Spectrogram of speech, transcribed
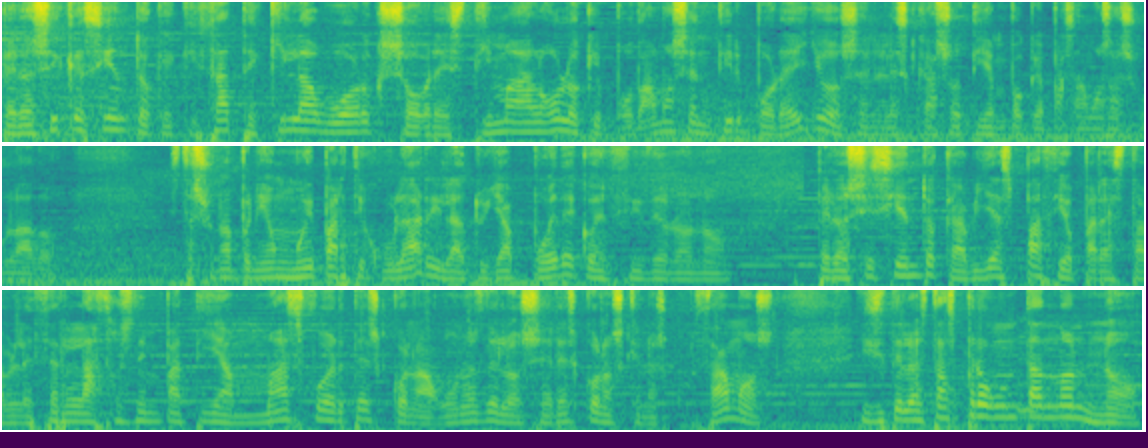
Pero sí que siento que quizá Tequila Works sobreestima algo lo que podamos sentir por ellos en el escaso tiempo que pasamos a su lado. Esta es una opinión muy particular y la tuya puede coincidir o no, pero sí siento que había espacio para establecer lazos de empatía más fuertes con algunos de los seres con los que nos cruzamos. Y si te lo estás preguntando, no,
